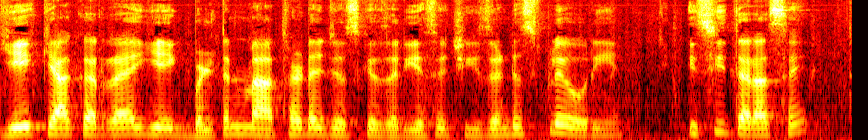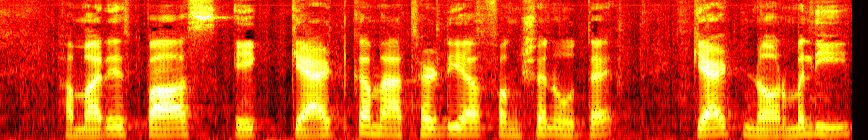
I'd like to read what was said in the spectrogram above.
ये क्या कर रहा है? ये एक बिल्टन मैथड है जिसके ज़रिए से चीज़ें डिस्प्ले हो रही हैं। इसी तरह से हमारे पास एक कैट का मैथड या फ़ंक्शन होता है। कैट नॉर्मली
